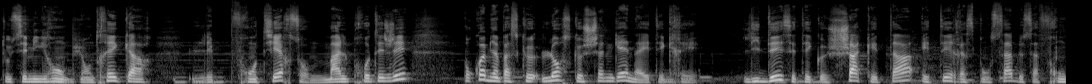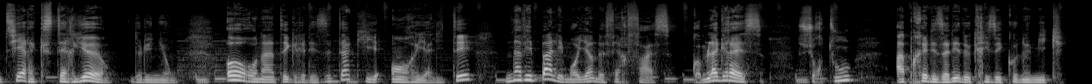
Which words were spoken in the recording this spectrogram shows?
Tous ces migrants ont pu entrer car les frontières sont mal protégées. Pourquoi? Bien parce que lorsque Schengen a été créé, l'idée c'était que chaque État était responsable de sa frontière extérieure de l'Union. Or, on a intégré des États qui, en réalité, n'avaient pas les moyens de faire face, comme la Grèce, surtout après des années de crise économique.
